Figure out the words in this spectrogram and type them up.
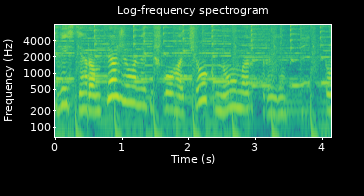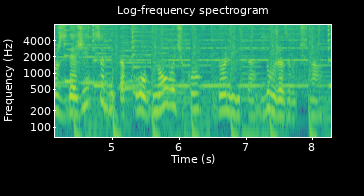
200 грам пряжі у мене пішло гачок номер 3. Тож зв'яжіть собі таку обновочку до літа. Дуже зручна.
